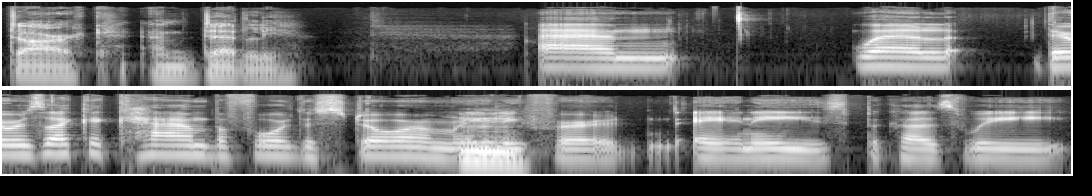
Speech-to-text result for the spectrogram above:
dark and deadly? Um, well, there was like a calm before the storm, really, mm. for A and E's because we,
